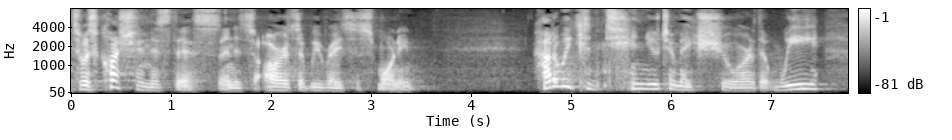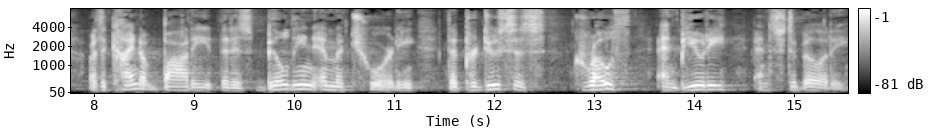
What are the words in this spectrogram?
So his question is this, and it's ours that we raise this morning. How do we continue to make sure that we are the kind of body that is building in maturity that produces growth and beauty and stability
